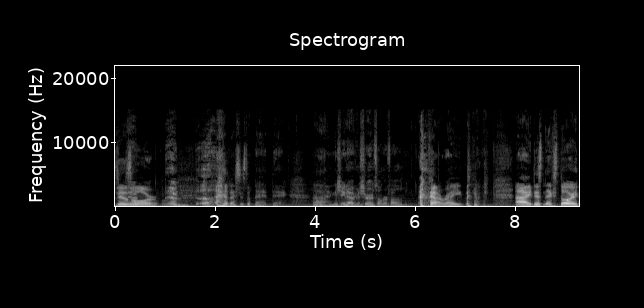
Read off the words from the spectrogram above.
just Them- horrible. them- that's just a bad day. Uh, She didn't have insurance on her phone. All right. All right, this next story.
